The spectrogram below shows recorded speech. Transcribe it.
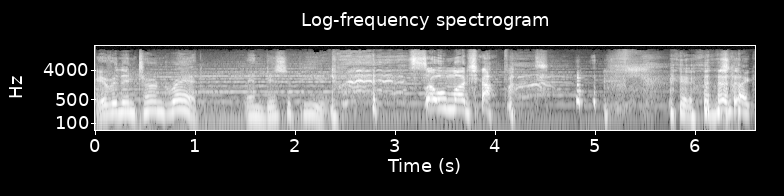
Everything turned red, then disappeared. So much happened. it's like,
